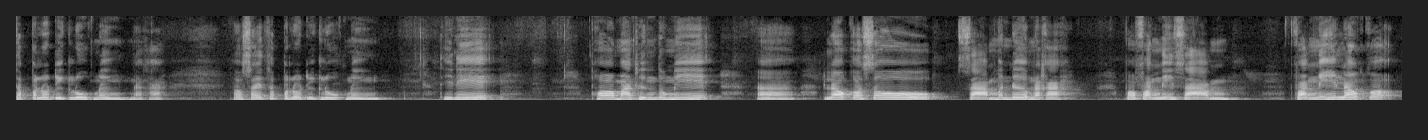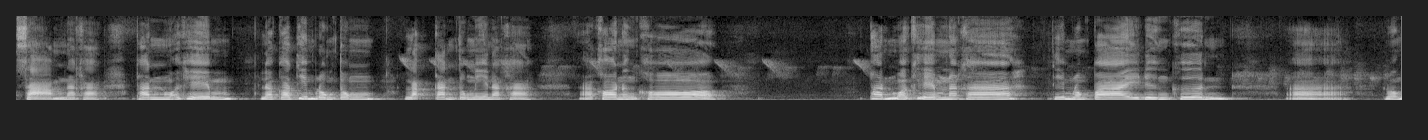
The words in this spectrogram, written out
สับปะรดอีกลูกหนึ่งนะคะ เราใส่สับปะรดอีกลูกหนึ่งทีนี้พอมาถึงตรงนี้อ่าเราก็โซ่สามเหมือนเดิมนะคะ เพราะฝั่งนี้สาม ฝั่งนี้เราก็สามนะคะ พันหัวเข็มแล้วก็ทิ่มลงตรงหลักกั้นตรงนี้นะคะอ่าคอหนึ่งคอพันหัวเข็มนะคะ ทิ่มลงไปดึงขึ้นอ่าล้วง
